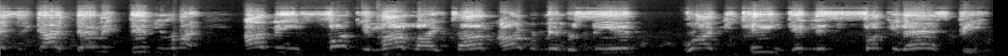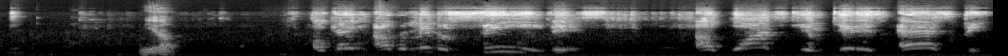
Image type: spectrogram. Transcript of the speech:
asses, god damn it, didn't like, I mean, fuck in my lifetime, I remember seeing Rodney King getting his fucking ass beat. Yep. Okay, I remember seeing this. I watched him get his ass beat.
